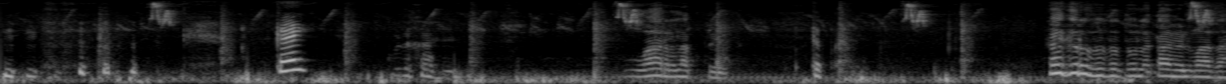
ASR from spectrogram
काय? कुठं काय वारं लागतोय. तप. काय करत होता तुला कावेल माझा?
